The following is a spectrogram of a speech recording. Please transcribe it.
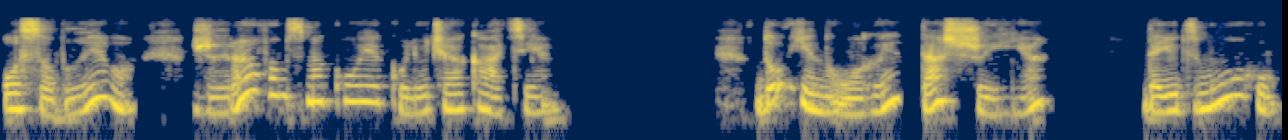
Особливо жирафам смакує колюча акація. Довгі ноги та шия дають змогу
